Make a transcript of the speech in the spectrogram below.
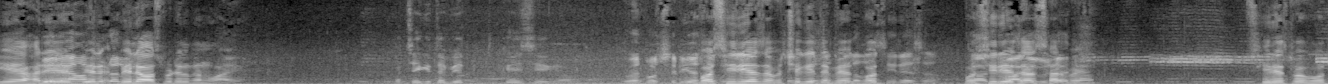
ये हरे बेले हॉस्पिटल का हुआ है। बच्चे की तबीयत कैसी है क्या? बहुत सीरियस बहुत सीरियस है बच्चे की तबीयत बहुत सीरियस है। बहुत सीरियस है सर पे। सीरियस पे बहुत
